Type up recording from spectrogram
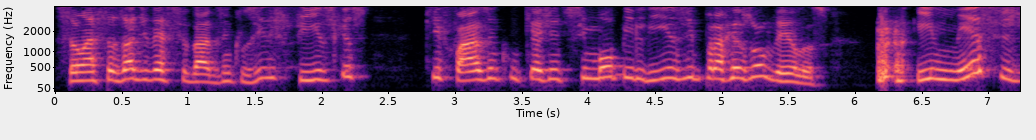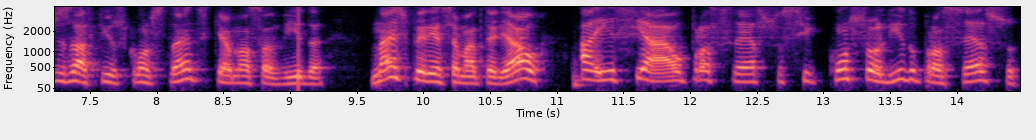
são essas adversidades, inclusive físicas, que fazem com que a gente se mobilize para resolvê-las. E nesses desafios constantes, que é a nossa vida na experiência material, aí se há o processo, se consolida o processo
